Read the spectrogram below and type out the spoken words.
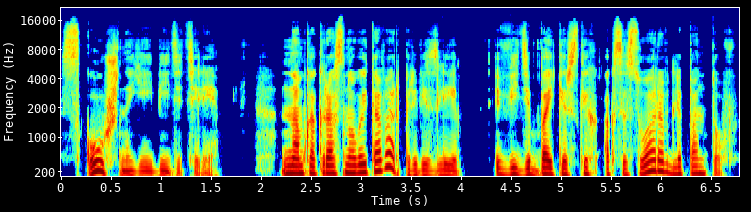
Скучно ей, видите ли. Нам как раз новый товар привезли в виде байкерских аксессуаров для понтов.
